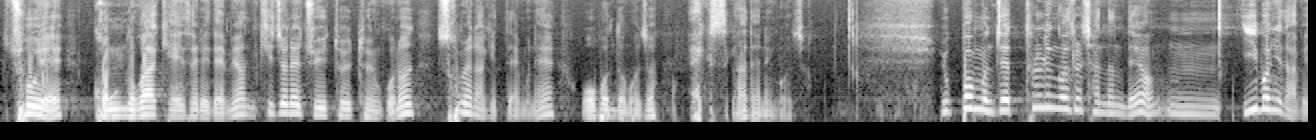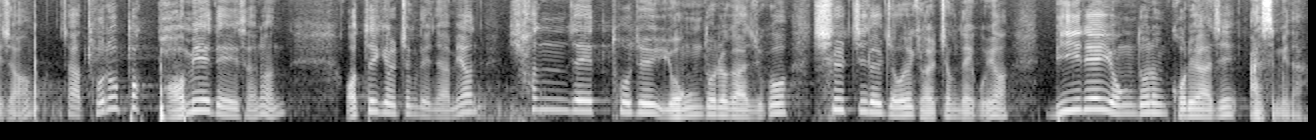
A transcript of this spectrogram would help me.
추후에 공로가 개설이 되면 기존의 주의 토요 통행권은 소멸하기 때문에 5번도 뭐죠? X가 되는 거죠. 6번 문제 틀린 것을 찾는데요. 음, 2번이 답이죠. 자, 도로폭 범위에 대해서는 어떻게 결정되냐면 현재 토지 용도를 가지고 실질적으로 결정되고요. 미래 용도는 고려하지 않습니다.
